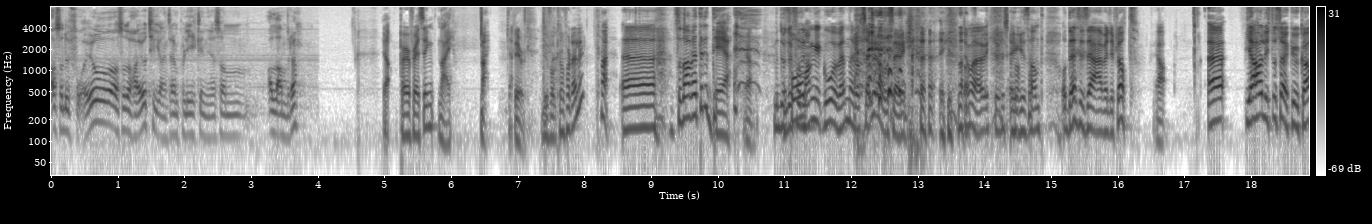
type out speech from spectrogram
Altså, du får jo Altså, du har jo tilgang til den på lik linje som alle andre. Ja, Paraphrasing nei. Nei, det gjør du. Du får ikke noen fordeler. Nei. Eh, så da vet dere det. Ja. Men du, Men du får, får mange gode venner og selvrealisering. ikke sant? Det må jeg viktig å huske på. Ikke sant? Og det syns jeg er veldig flott. Ja. Eh, jeg har lyst til å søke uka.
